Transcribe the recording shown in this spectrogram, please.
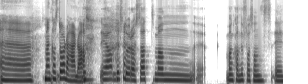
Eh, men hva står det her, da? Det, ja, det står også at man Man kan jo få sånn eh,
